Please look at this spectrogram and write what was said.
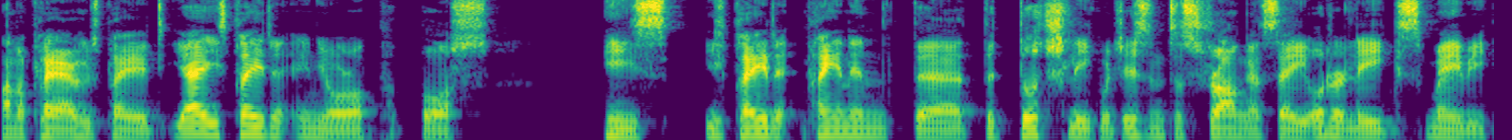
on a player who's played. Yeah, he's played in Europe, but he's he's played playing in the the Dutch league, which isn't as strong as say other leagues. Maybe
